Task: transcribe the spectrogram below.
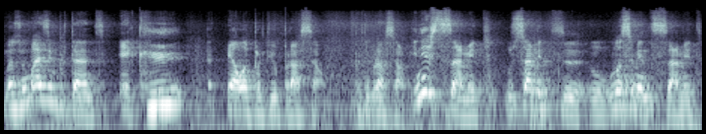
Mas o mais importante é que ela partiu para a ação. Partiu para a ação. E neste Summit, o, summit, o lançamento de Summit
